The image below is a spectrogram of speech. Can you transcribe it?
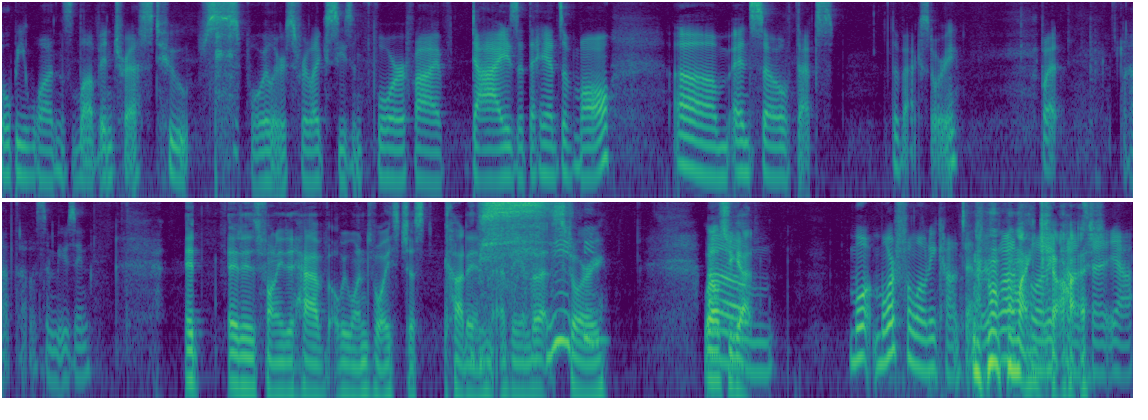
Obi Wan's love interest, who spoilers for like season four or five dies at the hands of Maul, um, and so that's the backstory. But I thought that was amusing. It it is funny to have Obi Wan's voice just cut in at the end of that story. What else you got? Um, More more Filoni content. There's a lot Oh of my Filoni gosh. content. Yeah.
